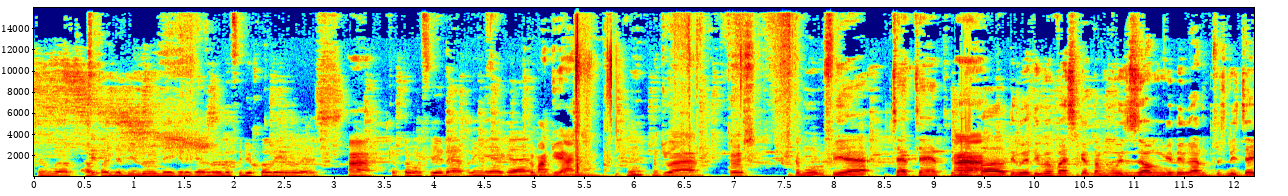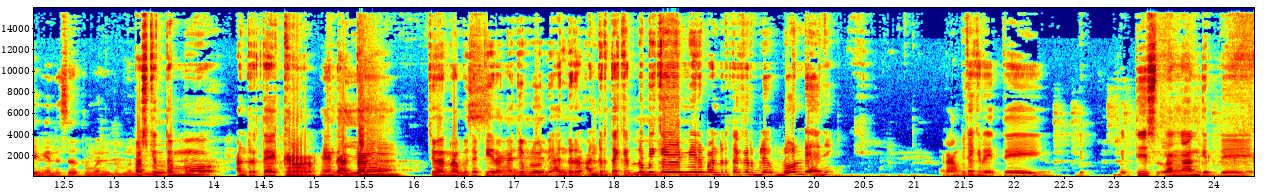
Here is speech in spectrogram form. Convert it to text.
Coba apa jadi lu deh kira-kira lu udah video call ya wes? Ah. Ketemu via daring ya kan? Kemajuan Hmm? kemajuan terus? Ketemu via chat-chat video Ah. call. Tiba-tiba pas ketemu Zong gitu kan Terus dicengin sama temen-temen pas lu. ketemu Undertaker yang Iya. datang cuman rambutnya pirang aja blonde. Under undertaker lebih kayak mirip undertaker bl- blonde anjing rambutnya keriting be- betis lengan gede.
